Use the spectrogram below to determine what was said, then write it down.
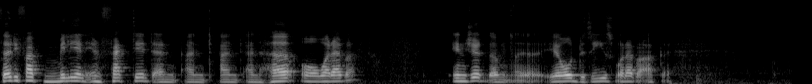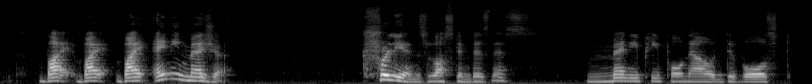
35 million infected and, and, and, and hurt or whatever, injured, um, uh, ill, disease, whatever. By, by, by any measure, trillions lost in business, many people now divorced,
